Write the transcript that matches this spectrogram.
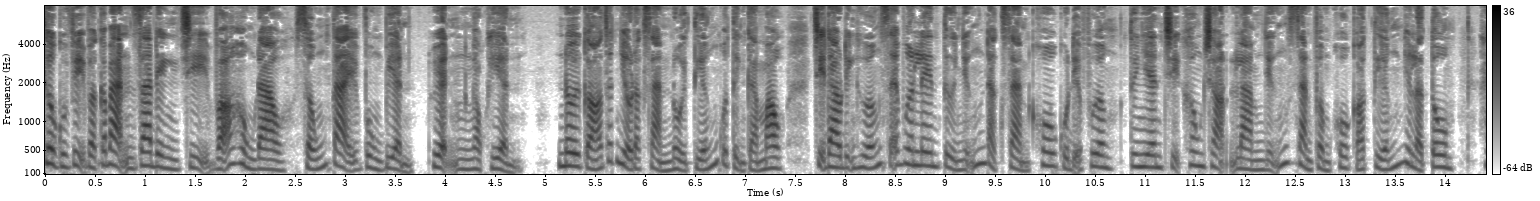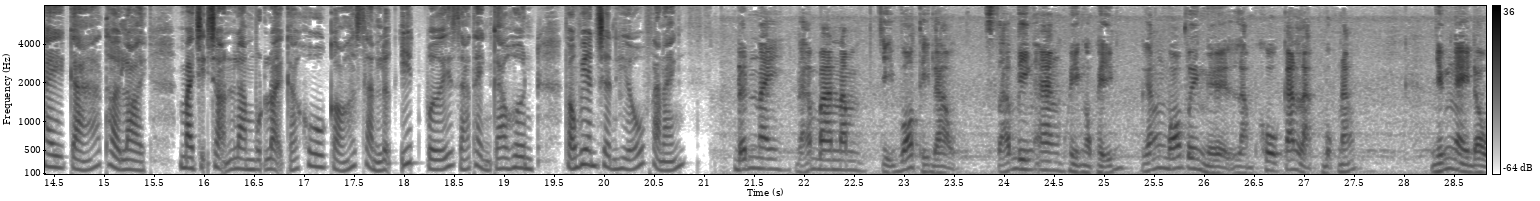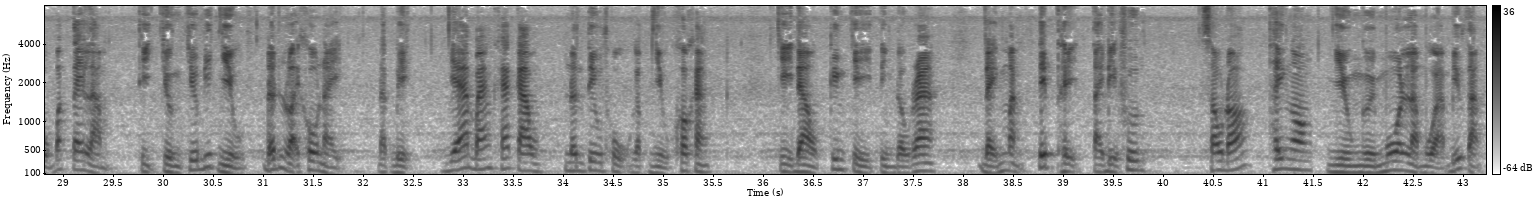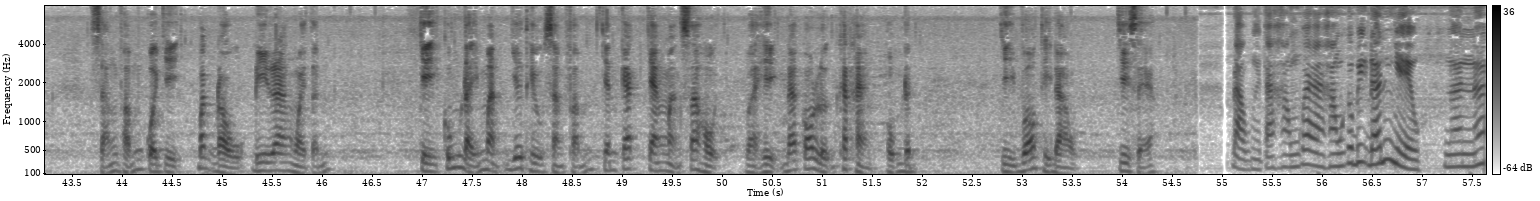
Thưa quý vị và các bạn, gia đình chị Võ Hồng Đào sống tại vùng biển huyện Ngọc Hiển, nơi có rất nhiều đặc sản nổi tiếng của tỉnh Cà Mau. Chị Đào định hướng sẽ vươn lên từ những đặc sản khô của địa phương. Tuy nhiên, chị không chọn làm những sản phẩm khô có tiếng như là tôm hay cá thòi lòi, mà chị chọn làm một loại cá khô có sản lượng ít với giá thành cao hơn. Phóng viên Trần Hiếu phản ánh. Đến nay đã 3 năm, chị Võ Thị Đào, xã Biên An, huyện Ngọc Hiển gắn bó với nghề làm khô cá lạc một nắng. Những ngày đầu bắt tay làm, thị trường chưa biết nhiều đến loại khô này, đặc biệt giá bán khá cao nên tiêu thụ gặp nhiều khó khăn. Chị Đào kiên trì tìm đầu ra, đẩy mạnh tiếp thị tại địa phương. Sau đó thấy ngon, nhiều người mua làm quà biếu tặng. Sản phẩm của chị bắt đầu đi ra ngoài tỉnh. Chị cũng đẩy mạnh giới thiệu sản phẩm trên các trang mạng xã hội và hiện đã có lượng khách hàng ổn định. Chị Võ Thị Đào chia sẻ. Đầu người ta không có không có biết đến nhiều nên nó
